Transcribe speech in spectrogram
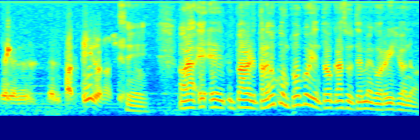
del, partido, ¿no es cierto? Sí. Ahora, eh, eh, traduzco un poco y en todo caso usted me corrige o no.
